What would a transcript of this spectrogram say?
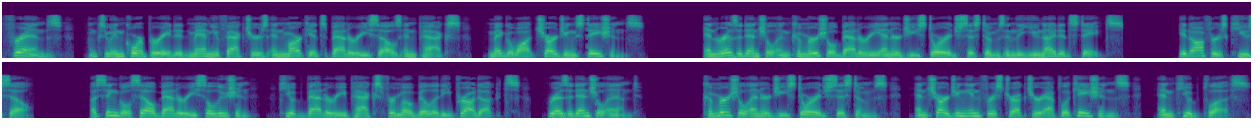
Friends, NXU Incorporated manufactures and markets battery cells and packs, megawatt charging stations, and residential and commercial battery energy storage systems in the United States. It offers Q-Cell, a single-cell battery solution, Cube battery packs for mobility products, residential and commercial energy storage systems, and charging infrastructure applications, and Cube Plus.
